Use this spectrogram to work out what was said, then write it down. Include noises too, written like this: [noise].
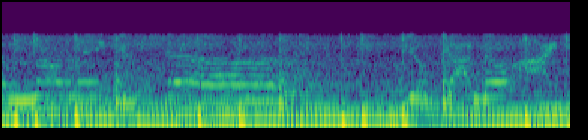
The moment you stop. You got no idea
